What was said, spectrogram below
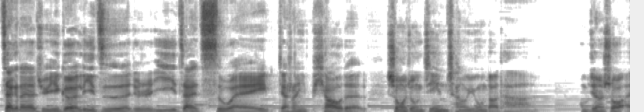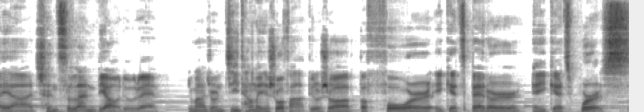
再给大家举一个例子，就是一在词尾加上一飘的，生活中经常用到它。我们经常说：“哎呀，陈词滥调，对不对？对吗？”这种鸡汤的一些说法，比如说 “Before it gets better, it gets worse。”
